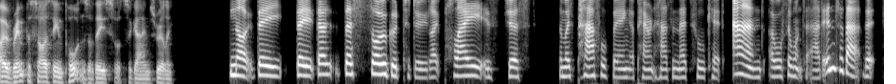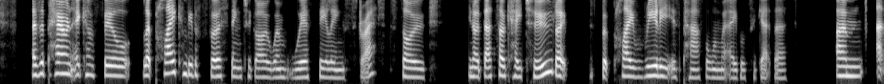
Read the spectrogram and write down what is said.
overemphasize the importance of these sorts of games. Really, no, they they they're, they're so good to do. Like play is just the most powerful thing a parent has in their toolkit. And I also want to add into that that as a parent, it can feel like play can be the first thing to go when we're feeling stressed. So, you know, that's okay too. Like, but play really is powerful when we're able to get there. Um, uh,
